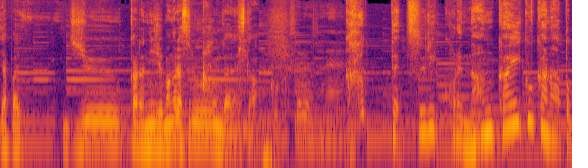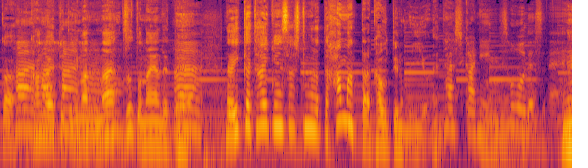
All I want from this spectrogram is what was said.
やっぱり10から20万ぐらいするんじゃないですか。結構するんですね。買って釣りこれ何回行くかなとかはい考えててはいはい。今はいなずっと悩んでて。だかはら一回体験させてもらってハマったら買うっていうのもいいよね。い確かに。うん。そうですね。ね。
